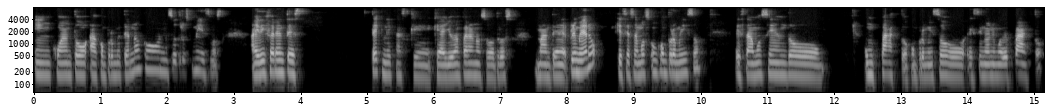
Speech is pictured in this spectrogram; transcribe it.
en cuanto a comprometernos con nosotros mismos, hay diferentes técnicas que, que ayudan para nosotros mantener, primero, que si hacemos un compromiso, estamos haciendo un pacto, compromiso es sinónimo de pacto,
